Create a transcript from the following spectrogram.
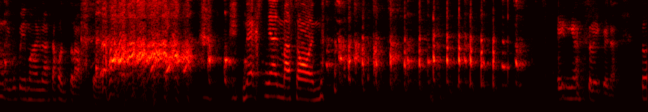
Sabi ko pa yung mga nasa construction. next niyan, mason. Ayun nga, tuloy ko na. So,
